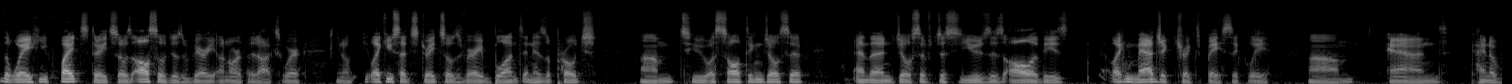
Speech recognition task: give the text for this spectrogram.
the way he fights Straizo is also just very unorthodox. Where you know, like you said, Straizo is very blunt in his approach um, to assaulting Joseph, and then Joseph just uses all of these like magic tricks basically, um, and kind of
